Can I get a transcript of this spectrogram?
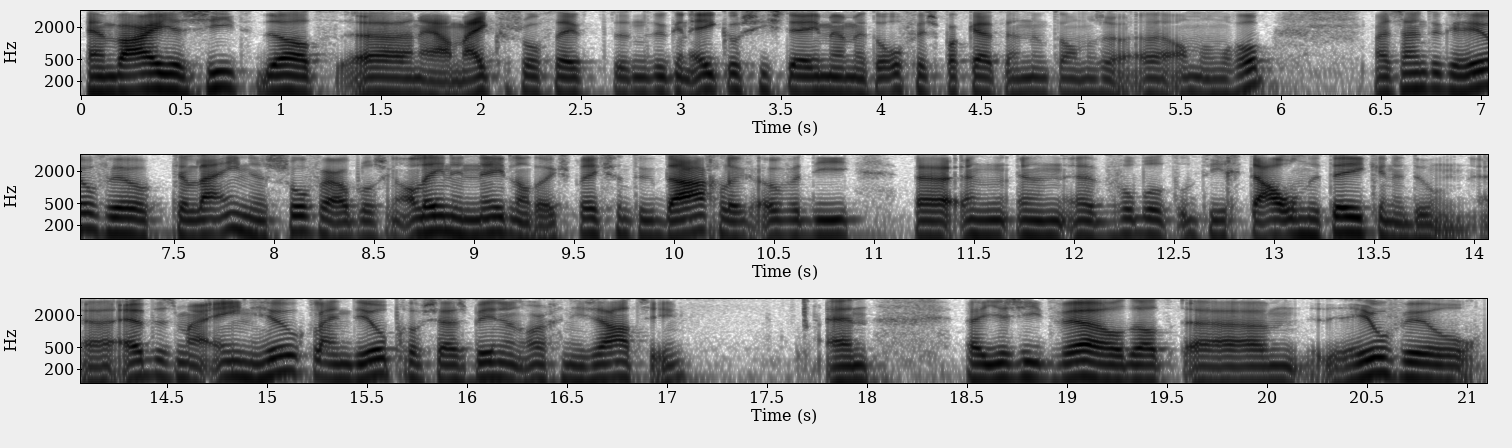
En waar je ziet dat, nou ja, Microsoft heeft natuurlijk een ecosysteem met de Office pakketten en noemt allemaal, zo, allemaal maar op. Maar er zijn natuurlijk heel veel kleine softwareoplossingen. Alleen in Nederland. Ik spreek ze natuurlijk dagelijks over die uh, een, een, uh, bijvoorbeeld digitaal ondertekenen doen. Uh, het is maar één heel klein deelproces binnen een organisatie. En je ziet wel dat ehm, heel veel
